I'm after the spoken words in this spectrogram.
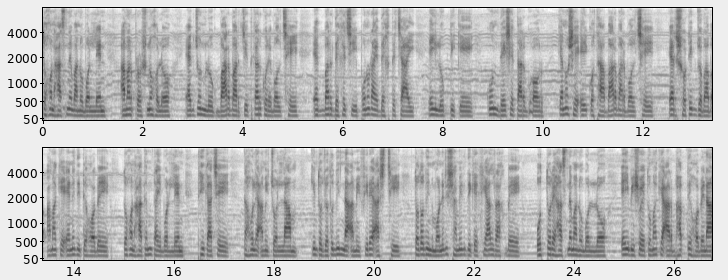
তখন হাসনে বানু বললেন, আমার প্রশ্ন হলো, একজন লোক বারবার চিৎকার করে বলছে, একবার দেখেছি, পুনরায় দেখতে চাই, এই লোকটিকে কোন দেশে তার ঘর কেন সে এই কথা বারবার বলছে? এর সঠিক জবাব আমাকে এনে দিতে হবে। তখন হাতেম তাই বললেন, ঠিক আছে তাহলে আমি চললাম। কিন্তু যতদিন না আমি ফিরে আসছি, ততদিন মনির স্বামীর দিকে খেয়াল রাখবে। উত্তরে হাসনেমানু বলল, এই বিষয়ে তোমাকে আর ভাবতে হবে না।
